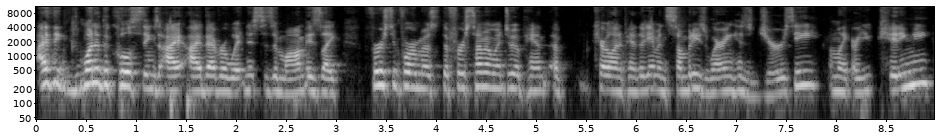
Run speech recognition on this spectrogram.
I think one of the coolest things I, I've ever witnessed as a mom is like first and foremost, the first time I went to a, Pan- a Carolina Panther game and somebody's wearing his jersey. I'm like, are you kidding me?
